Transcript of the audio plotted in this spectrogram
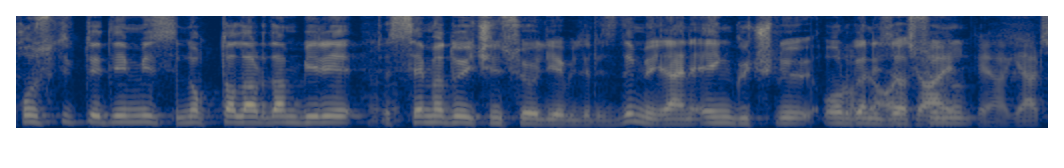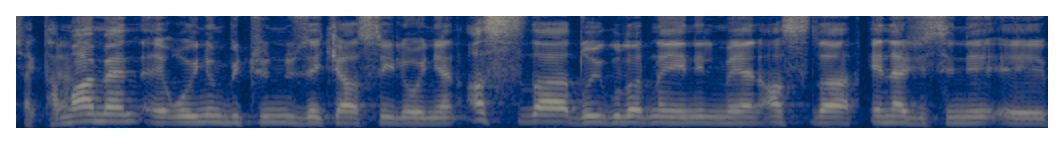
pozitif dediğimiz noktalardan biri işte Semedo için söyleyebiliriz değil mi? Yani en güçlü organizasyonun ya, gerçekten. Ya, tamamen e, oyunun bütünlüğü zekasıyla oynayan, asla duygularına yenilmeyen, asla enerjisini e,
